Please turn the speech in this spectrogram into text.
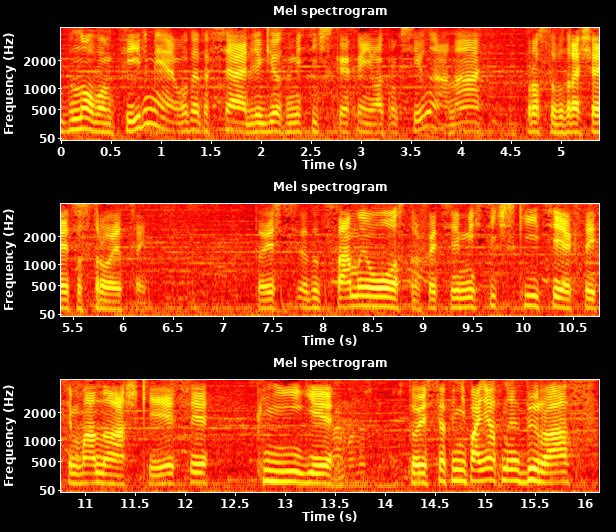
в новом фильме вот эта вся религиозно-мистическая хрень вокруг силы, она просто возвращается с троицей. То есть этот самый остров, эти мистические тексты, эти монашки, эти книги. То есть это непонятная дыра с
